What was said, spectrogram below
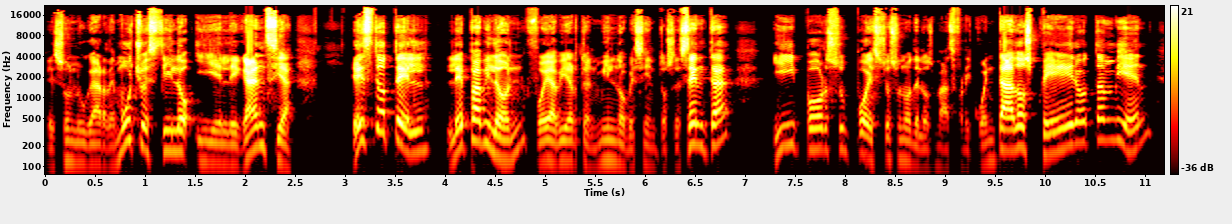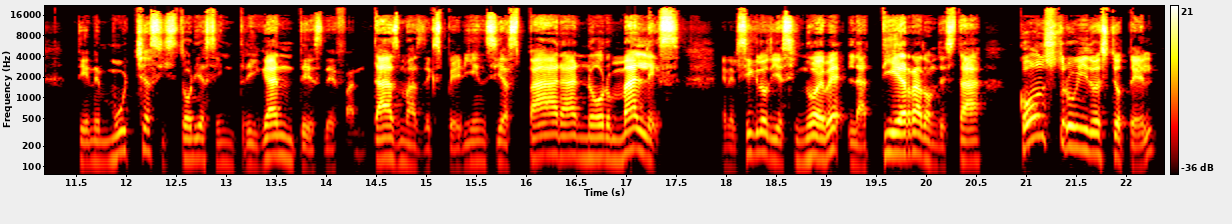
Es un lugar de mucho estilo y elegancia. Este hotel, Le Pavillon, fue abierto en 1960 y por supuesto es uno de los más frecuentados, pero también tiene muchas historias intrigantes de fantasmas, de experiencias paranormales. En el siglo XIX, la tierra donde está construido este hotel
